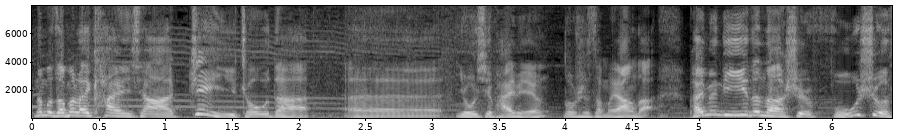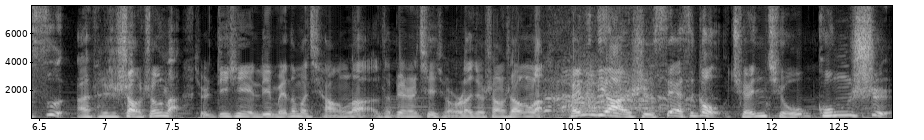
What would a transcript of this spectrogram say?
那么咱们来看一下这一周的呃，游戏排名都是怎么样的？排名第一的呢是辐射四啊，它是上升了，就是地心引力没那么强了，它变成气球了就上升了。排名第二是 CSGO 全球公式，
